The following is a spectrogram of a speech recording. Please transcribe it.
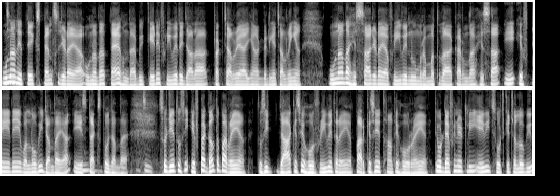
ਉਹਨਾਂ ਦੇ ਉੱਤੇ ਐਕਸਪੈਂਸ ਜਿਹੜਾ ਆ ਉਹਨਾਂ ਦਾ ਤੈਅ ਹੁੰਦਾ ਵੀ ਕਿਹੜੇ ਫ੍ਰੀਵੇ ਤੇ ਜ਼ਿਆਦਾ ਟਰੱਕ ਚੱਲ ਰਿਹਾ ਜਾਂ ਗੱਡੀਆਂ ਚੱਲ ਰਹੀਆਂ। ਉਹਨਾਂ ਦਾ ਹਿੱਸਾ ਜਿਹੜਾ ਆ ਫ੍ਰੀਵੇ ਨੂੰ ਮੁਰੰਮਤ ਦਾ ਕਰਨ ਦਾ ਹਿੱਸਾ ਇਹ ਇਫਟੇ ਦੇ ਵੱਲੋਂ ਵੀ ਜਾਂਦਾ ਆ ਇਸ ਟੈਕਸ ਤੋਂ ਜਾਂਦਾ ਹੈ ਜੀ। ਸੋ ਜੇ ਤੁਸੀਂ ਇਫਟਾ ਗਲਤ ਭਰ ਰਹੇ ਆ ਤੁਸੀਂ ਜਾ ਕਿਸੇ ਹੋਰ ਫ੍ਰੀਵੇ ਤੇ ਰਹੇ ਆ ਭਰ ਕਿਸੇ ਥਾਂ ਤੇ ਹੋਰ ਰਹੇ ਆ ਤੇ ਉਹ ਡੈਫੀਨਿਟਲੀ ਇਹ ਵੀ ਸੋਚ ਕੇ ਚੱਲੋ ਵੀ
